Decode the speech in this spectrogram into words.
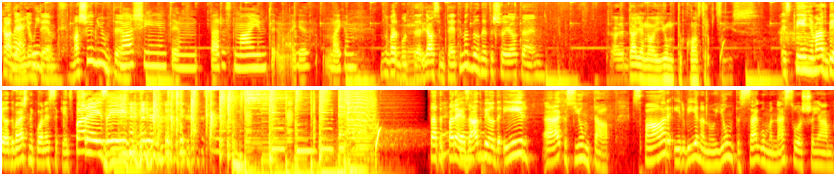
Kādiem Varētu jumtiem? lidot. Mašīnu jumtiem? Mašīnu jumtiem, parasti māju jumtiem. laika- Laikam. Nu, varbūt eh, ļausim tētim atbildēt uz šo jautājumu. Tā ir daļa no jumtu konstrukcijas. Es pieņemu atbildi, vairs neko nesakiet. Pareizi! Tātad pareizā atbilde ir ēkas jumtā. Spāra ir viena no jumta seguma nesošajām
